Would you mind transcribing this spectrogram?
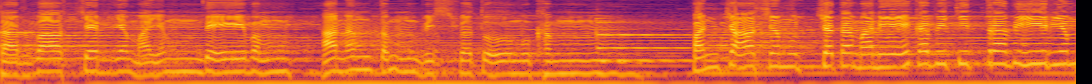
सर्वाश्चर्यमयं देवम् अनन्तं विश्वतोमुखम् पञ्चास्यमुच्यतमनेकविचित्रवीर्यं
